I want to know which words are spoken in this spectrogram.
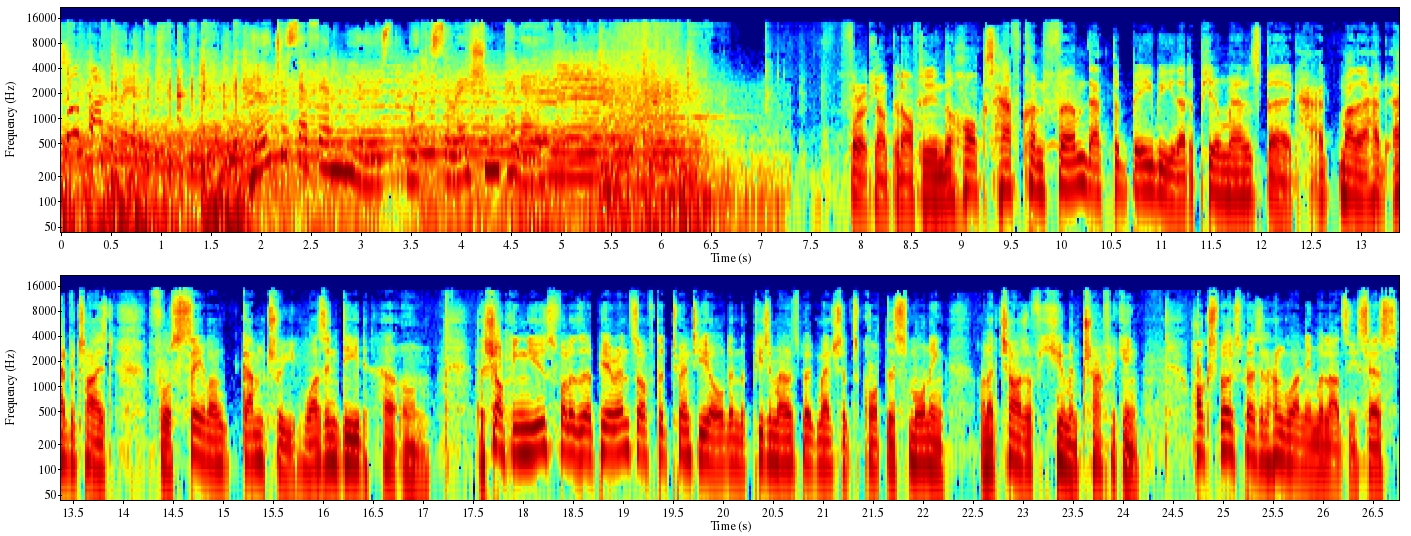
so far away. Lotus FM News with Sureshan Pillay. Four o'clock, good afternoon. The Hawks have confirmed that the baby that a Pietermaritzburg had, mother had advertised for sale on Gumtree was indeed her own. The shocking news followed the appearance of the 20-year-old in the Peter Pietermaritzburg Magistrates Court this morning on a charge of human trafficking. Hawk spokesperson Hangwani Mulaudzi says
